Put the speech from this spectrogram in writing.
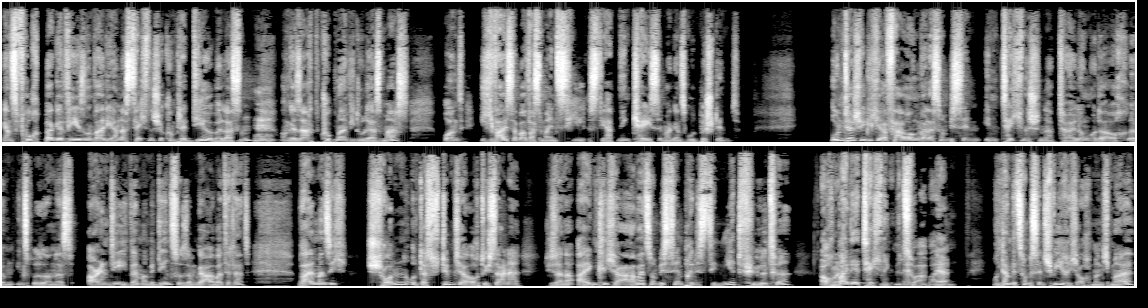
ganz fruchtbar gewesen, weil die haben das Technische komplett dir überlassen Mhm. und gesagt, guck mal, wie du das machst. Und ich weiß aber, was mein Ziel ist. Die hatten den Case immer ganz gut bestimmt. Unterschiedliche Erfahrungen war das so ein bisschen in technischen Abteilungen oder auch ähm, insbesondere R&D, wenn man mit denen zusammengearbeitet hat, weil man sich schon, und das stimmt ja auch durch seine, durch seine eigentliche Arbeit so ein bisschen prädestiniert fühlte, auch, mit- bei der Technik mitzuarbeiten. ja. Und dann wird es ein bisschen schwierig auch manchmal,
